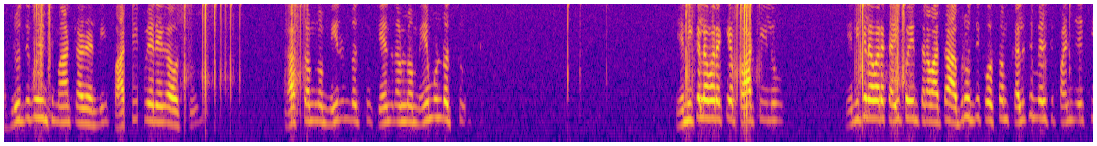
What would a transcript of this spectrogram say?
అభివృద్ధి గురించి మాట్లాడండి. పార్టీ వేరే కావచ్చు రాష్ట్రంలో మీరుండొచ్చు కేంద్రంలో మేముండొచ్చు. ఎన్నికల వరకే పార్టీలు ఎన్నికల వరకు అయిపోయిన తర్వాత అభివృద్ధి కోసం కలిసిమెలిసి పనిచేసి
